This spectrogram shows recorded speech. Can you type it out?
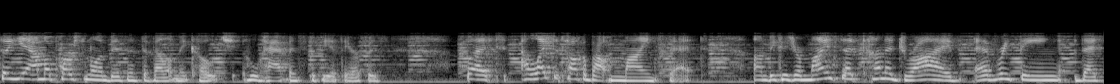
So, yeah, I'm a personal and business development coach who happens to be a therapist. But I like to talk about mindset um, because your mindset kind of drives everything that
